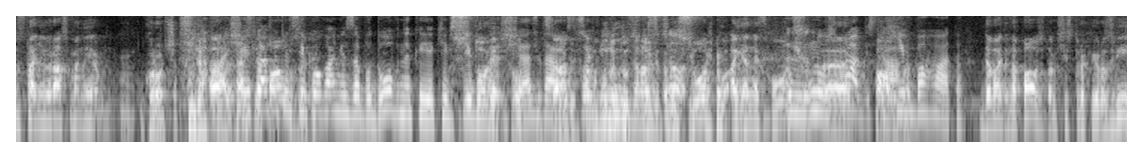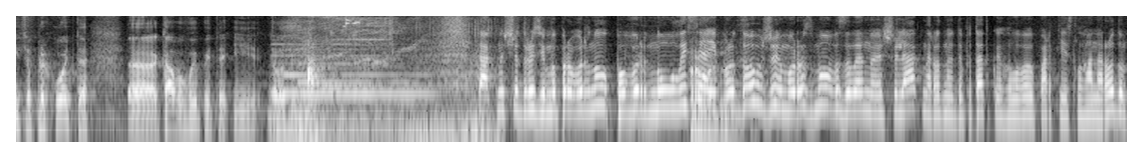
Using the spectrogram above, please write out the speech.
останній раз мене коротше. А ще й кажуть, ці погані забудовники, які всі 100%. час да, розповідають. Будуть зараз 100%. сотку, а я не хочу. Ну, Е, справді, страхів багато. Давайте на паузу, там всі трохи розвіються, приходьте, е, каву випийте і давайте. Так, ну що, друзі, ми проверну, повернулися і продовжуємо розмову з Оленою Шуляк, народною депутаткою, головою партії Слуга народу,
